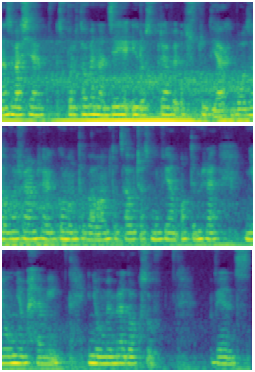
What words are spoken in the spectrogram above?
Nazywa się Sportowe nadzieje i rozprawy o studiach, bo zauważyłam, że jak go montowałam, to cały czas mówiłam o tym, że nie umiem chemii i nie umiem redoksów. Więc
